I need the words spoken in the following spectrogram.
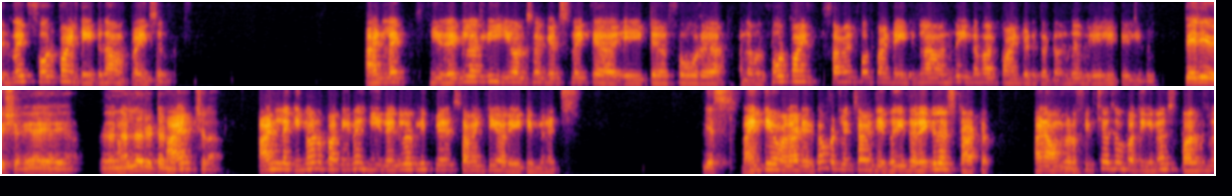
is like four point eight தான் price and like he regularly he also gets like uh, eight uh, four uh, அந்த ஒரு four point seven four point எயிட்லாம் வந்து இந்த மாதிரி பாயிண்ட் எடுக்கிறது வந்து ரியலி ரியலி குட் பெரிய விஷயம். யா யா யா நல்ல ரிட்டர்ன் ஆக்சுவலா அண்ட் லைக் இன்னொன்று பார்த்தீங்கன்னா he regularly plays seventy or eighty minutes yes நைன்ட்டியும் விளையாடி இருக்கான் பட் லைக் செவன்ட்டி ஸோ இது ரெகுலர் ஸ்டார்டர் அண்ட் அவங்களோட ஃபிக்சர்ஸும் பார்த்தீங்கன்னா ஸ்பர்ஸ்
